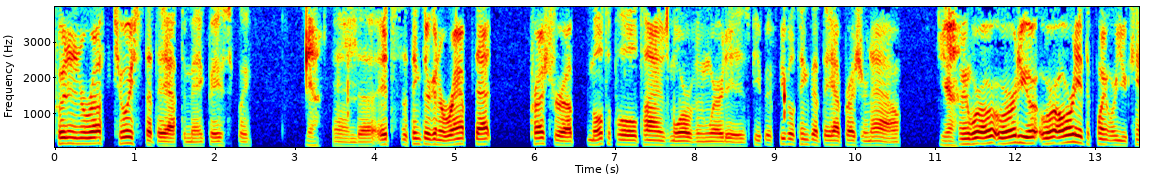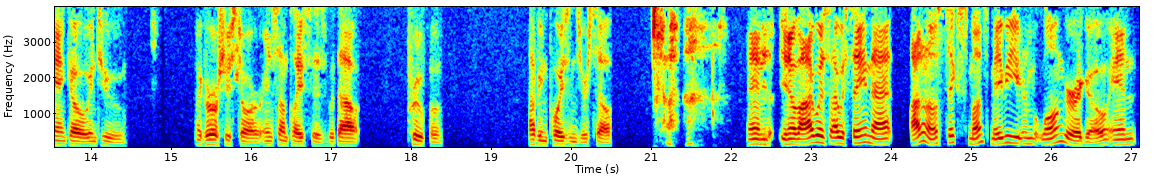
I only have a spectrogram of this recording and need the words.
put in a rough choice that they have to make, basically. Yeah. And uh, it's, I think they're going to ramp that pressure up multiple times more than where it is. People, if people think that they have pressure now, Yeah. I mean, we're, we're already we're already at the point where you can't go into a grocery store in some places without proof of having poisoned yourself. and Yeah. you know, I was I was saying that I don't know six months, maybe even longer ago, and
